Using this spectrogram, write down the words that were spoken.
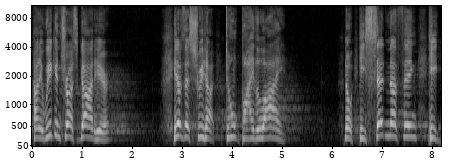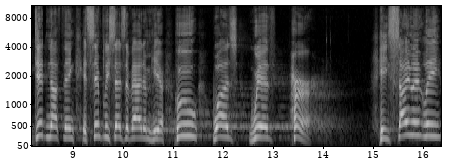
honey, we can trust God here. He doesn't say, sweetheart, don't buy the lie. No, he said nothing, he did nothing. It simply says of Adam here, who was with her. He silently,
